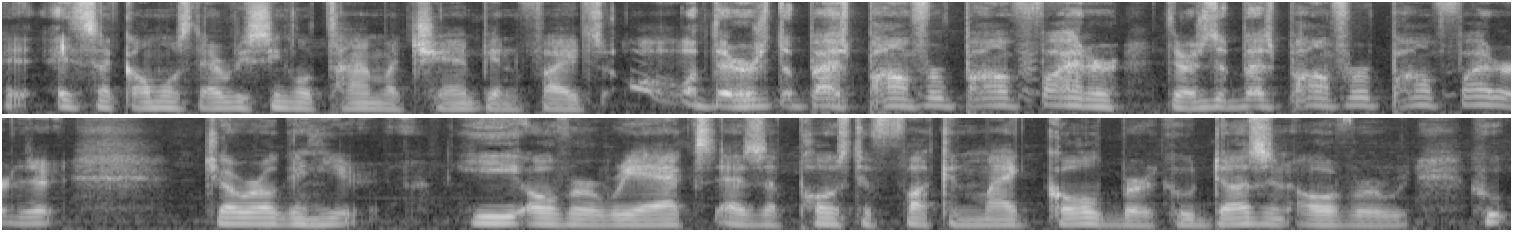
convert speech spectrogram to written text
it's like almost every single time a champion fights, oh, there's the best pound for pound fighter. There's the best pound for pound fighter. There. Joe Rogan he he overreacts as opposed to fucking Mike Goldberg who doesn't over who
